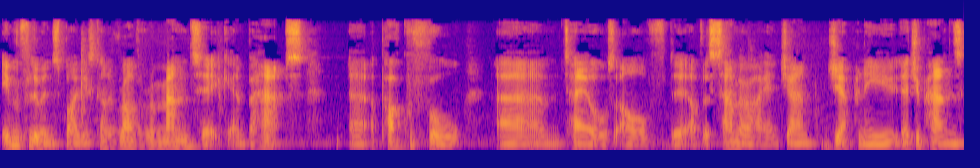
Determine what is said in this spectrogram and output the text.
influenced by these kind of rather romantic and perhaps uh, apocryphal um, tales of the of the samurai and Jan- Japanese uh, Japan's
